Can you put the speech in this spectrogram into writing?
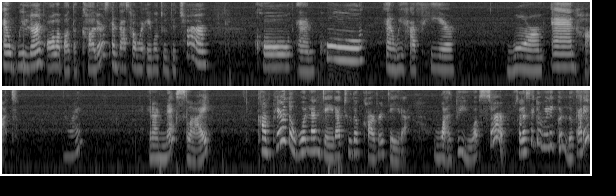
And we learned all about the colors and that's how we're able to determine cold and cool. And we have here warm and hot. All right. In our next slide, compare the woodland data to the Carver data. What do you observe? So let's take a really good look at it.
